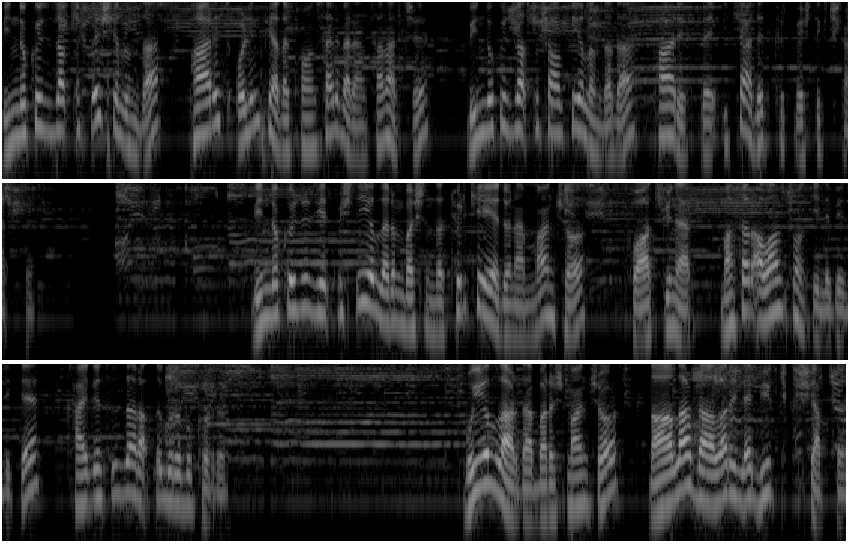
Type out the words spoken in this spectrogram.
1965 yılında Paris Olimpiyada konser veren sanatçı, 1966 yılında da Paris'te 2 adet 45'lik çıkarttı. 1970'li yılların başında Türkiye'ye dönen Manço, Fuat Güner, Masar Alanson ile birlikte Kaygısızlar adlı grubu kurdu. Bu yıllarda Barış Manço, Dağlar Dağlar ile büyük çıkış yaptı.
